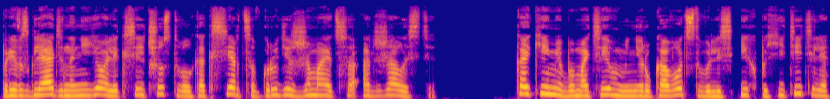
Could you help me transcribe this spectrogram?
При взгляде на нее Алексей чувствовал, как сердце в груди сжимается от жалости. Какими бы мотивами ни руководствовались их похитители,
